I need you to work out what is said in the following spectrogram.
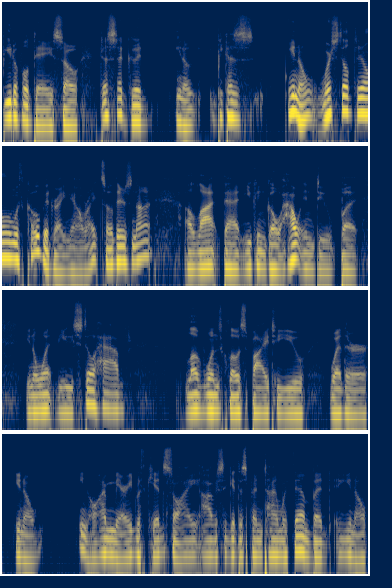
beautiful day. So just a good, you know, because you know we're still dealing with covid right now right so there's not a lot that you can go out and do but you know what you still have loved ones close by to you whether you know you know i'm married with kids so i obviously get to spend time with them but you know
